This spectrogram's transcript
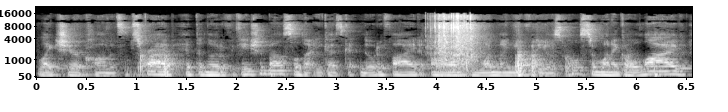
Like, share, comment, subscribe, hit the notification bell so that you guys get notified on when my new videos post and when I go live.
